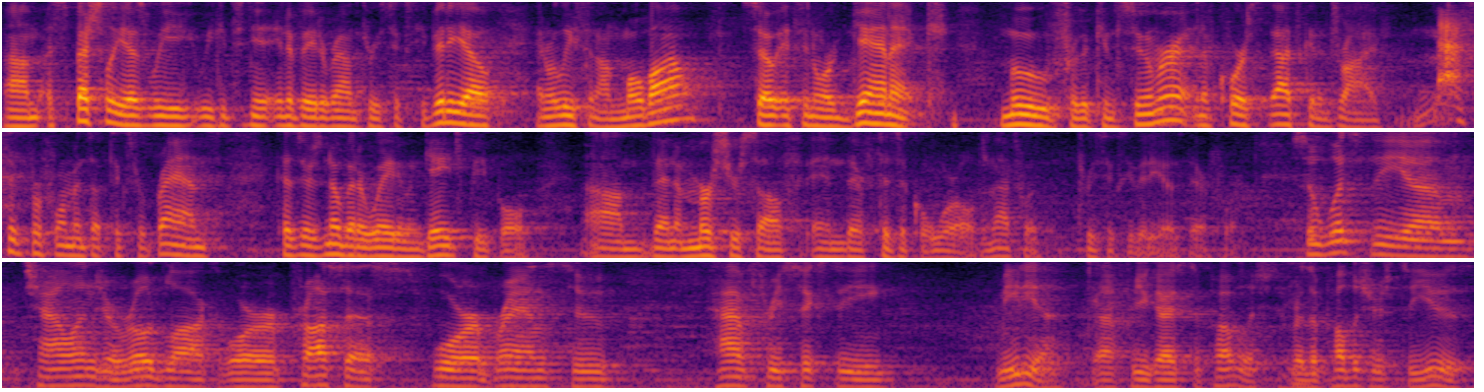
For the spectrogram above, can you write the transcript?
um, especially as we, we continue to innovate around 360 video and release it on mobile. So it's an organic move for the consumer. And of course, that's going to drive massive performance upticks for brands because there's no better way to engage people um, than immerse yourself in their physical world. And that's what 360 video is there for. So, what's the um, challenge or roadblock or process for brands to have 360 media uh, for you guys to publish, for the publishers to use?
